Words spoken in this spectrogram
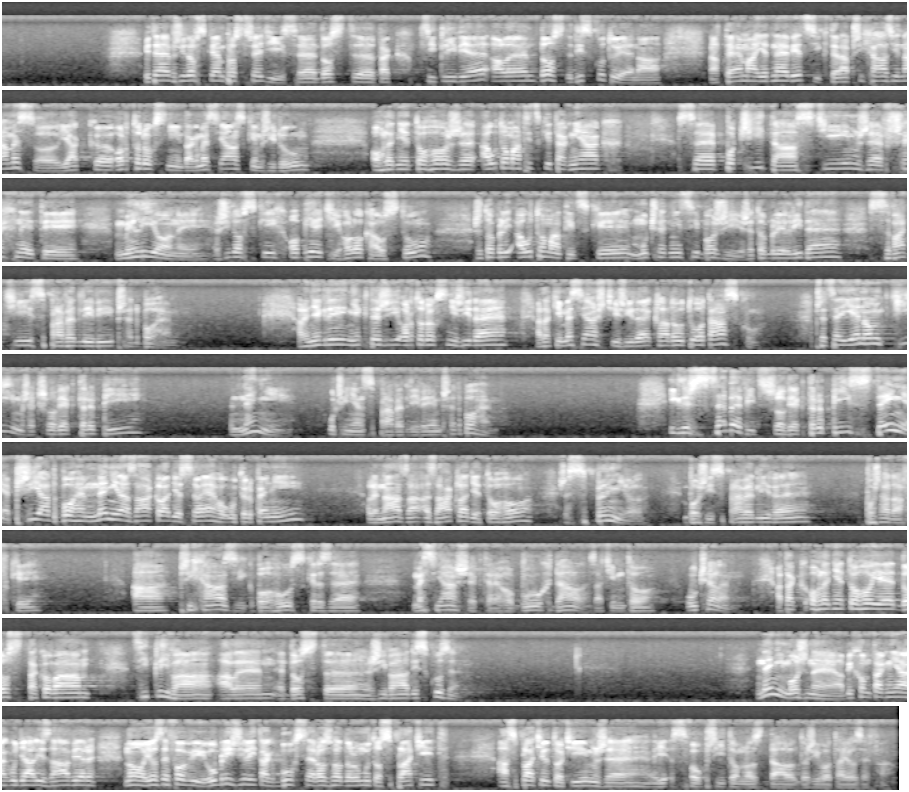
Víte, v židovském prostředí se dost eh, tak citlivě, ale dost diskutuje na, na téma jedné věci, která přichází na mysl, jak ortodoxním, tak mesiánským židům, ohledně toho, že automaticky tak nějak se počítá s tím, že všechny ty miliony židovských obětí holokaustu, že to byli automaticky mučedníci boží, že to byli lidé svatí, spravedliví před Bohem. Ale někdy někteří ortodoxní židé a taky mesianští židé kladou tu otázku. Přece jenom tím, že člověk trpí, není učiněn spravedlivým před Bohem. I když sebevíc člověk trpí, stejně přijat Bohem není na základě svého utrpení, ale na základě toho, že splnil Boží spravedlivé požadavky a přichází k Bohu skrze Mesiáše, kterého Bůh dal za tímto účelem. A tak ohledně toho je dost taková citlivá, ale dost eh, živá diskuze. Není možné, abychom tak nějak udělali závěr, no Josefovi ublížili, tak Bůh se rozhodl mu to splatit a splatil to tím, že svou přítomnost dal do života Josefa.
